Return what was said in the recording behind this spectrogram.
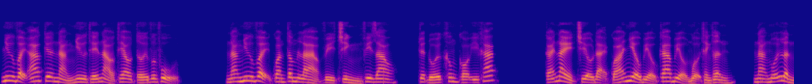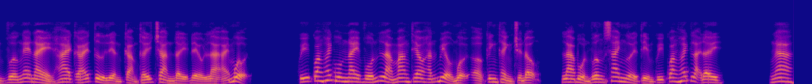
như vậy A kia nàng như thế nào theo tới vương phủ? Nàng như vậy quan tâm là vì trình phi giao, tuyệt đối không có ý khác. Cái này triều đại quá nhiều biểu ca biểu muội thành thân, nàng mỗi lần vừa nghe này hai cái từ liền cảm thấy tràn đầy đều là ái muội. Quý quang hách hôm nay vốn là mang theo hắn biểu muội ở kinh thành chuyển động, là bổn vương sai người tìm quý quang hách lại đây. Nga,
